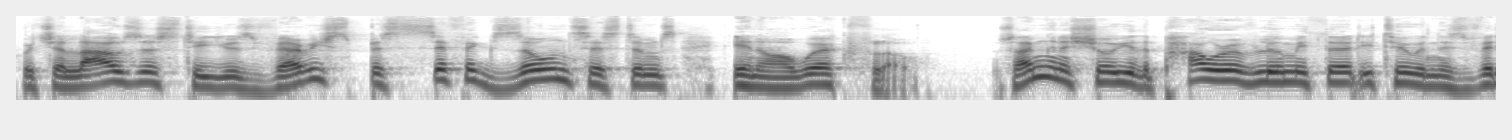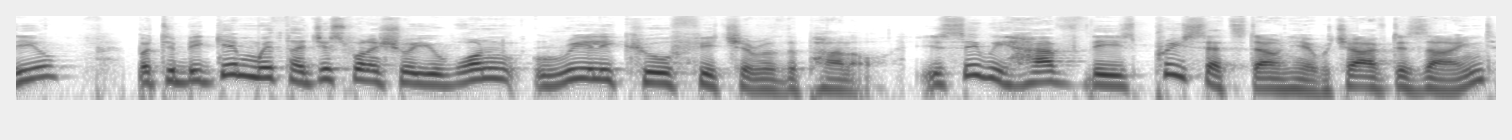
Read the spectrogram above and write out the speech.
which allows us to use very specific zone systems in our workflow. So I'm going to show you the power of Lumi 32 in this video, but to begin with, I just want to show you one really cool feature of the panel. You see we have these presets down here, which I've designed,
